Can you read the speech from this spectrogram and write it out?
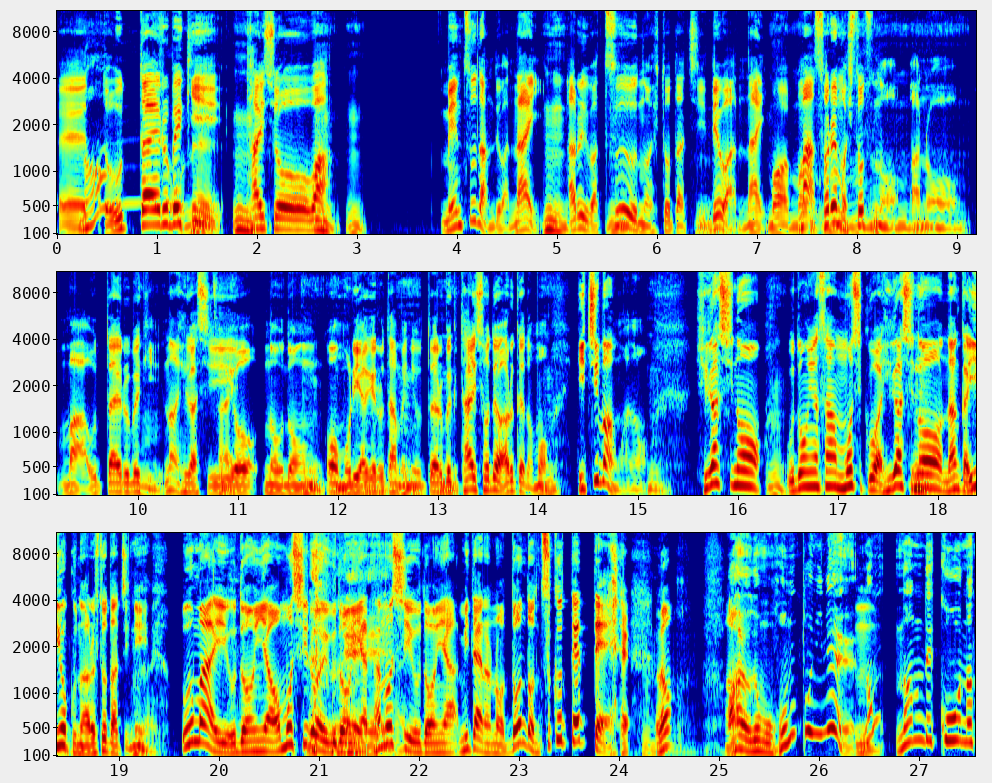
えーっと、訴えるべき対象は、うんメンツー団ではない、ん。あるいは2の人たちではない。まあまあ。まあ、それも一つの、あの、まあ、訴えるべき、な、東を、のうどんを盛り上げるために訴えるべき対象ではあるけども、一番はの、東のうどん屋さんもしくは東のなんか意欲のある人たちに、うまいうどん屋、面白いうどん屋、ええ楽しいうどん屋、みたいなのをどんどん作ってって、の、あ、でも本当にね、な、なんでこうなっ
